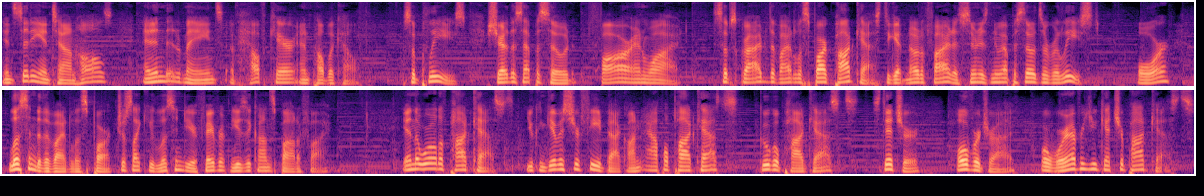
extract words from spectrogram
in city and town halls, and in the domains of healthcare and public health. So please share this episode far and wide. Subscribe to the Vitalyst Spark podcast to get notified as soon as new episodes are released. Or listen to the Vitalyst Spark just like you listen to your favorite music on Spotify. In the world of podcasts, you can give us your feedback on Apple Podcasts, Google Podcasts, Stitcher, Overdrive, or wherever you get your podcasts.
